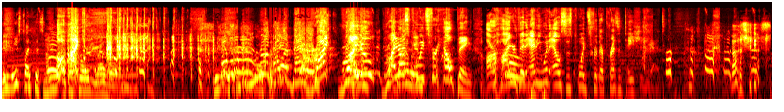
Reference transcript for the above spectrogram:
We reached like this new Oh my record level. We- Look at that! Right, Rhino, Rhino's points for helping are higher than anyone else's points for their presentation yet. Oh, jeez.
